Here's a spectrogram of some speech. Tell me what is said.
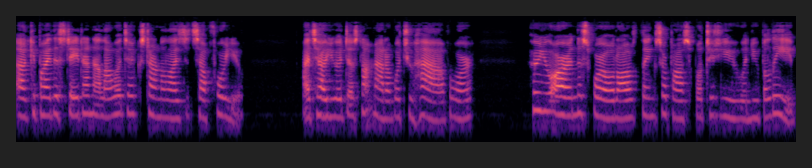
occupy the state and allow it to externalize itself for you. I tell you, it does not matter what you have or who you are in this world, all things are possible to you when you believe.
